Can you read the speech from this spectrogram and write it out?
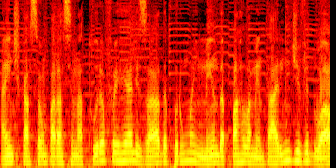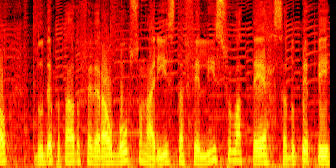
A indicação para assinatura foi realizada por uma emenda parlamentar individual do deputado federal bolsonarista Felício Laterça, do PP,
